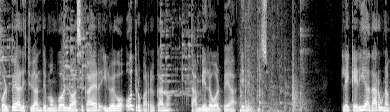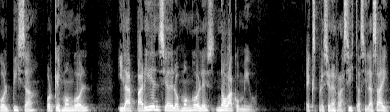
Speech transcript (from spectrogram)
Golpea al estudiante mongol, lo hace caer y luego otro parroquiano también lo golpea en el piso. Le quería dar una golpiza porque es mongol y la apariencia de los mongoles no va conmigo. Expresiones racistas si las hay.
